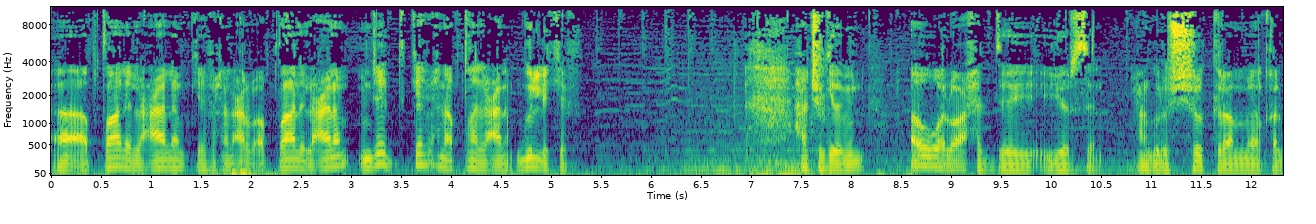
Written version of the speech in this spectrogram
آه، أبطال العالم كيف إحنا العرب أبطال العالم؟ من جد كيف إحنا أبطال العالم؟ قل لي كيف. حتشوف كذا من أول واحد يرسل. حنقول شكرا من القلب.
